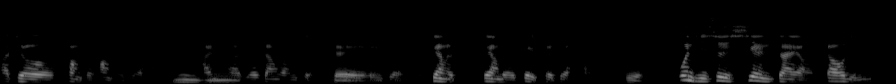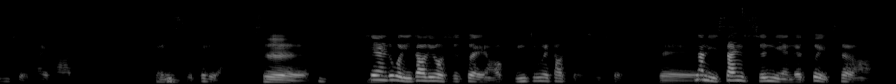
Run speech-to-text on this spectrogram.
啊就晃着晃着就好了，嗯，还啊游山玩水，对，就这样的这样的对策就好了嘛，是。问题是现在啊，高龄医学太发达，人死不了，是。现在如果你到六十岁，然后平均会到九十岁，对，那你三十年的对策哈，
